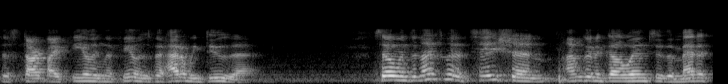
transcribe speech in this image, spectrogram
To start by feeling the feelings, but how do we do that? So in tonight's meditation, I'm going to go into the, medit-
